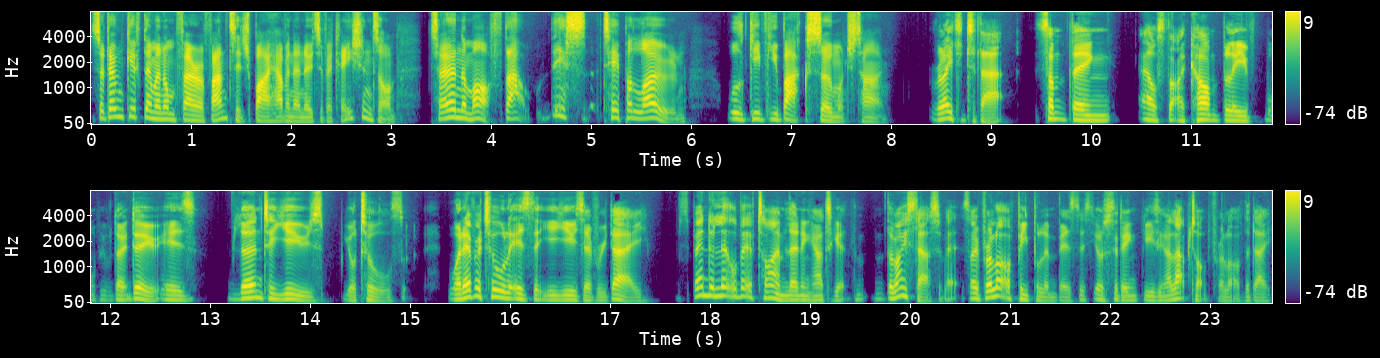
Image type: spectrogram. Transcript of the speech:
So don't give them an unfair advantage by having their notifications on. Turn them off. That this tip alone will give you back so much time. Related to that, something else that I can't believe more people don't do is learn to use your tools. Whatever tool it is that you use every day, spend a little bit of time learning how to get the- most out of it. So for a lot of people in business, you're sitting using a laptop for a lot of the day.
